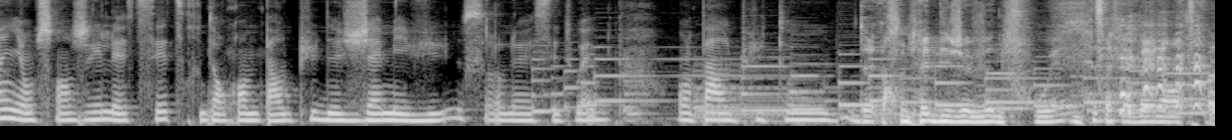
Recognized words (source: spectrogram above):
ils ont changé le titre. Donc, on ne parle plus de jamais vu sur le site web. On parle plutôt... De, on l'a déjà vu une fois, mais ça fait bien longtemps.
